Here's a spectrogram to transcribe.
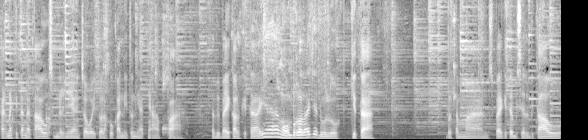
karena kita nggak tahu sebenarnya yang cowok itu lakukan itu niatnya apa. Lebih baik kalau kita ya ngobrol aja dulu kita berteman supaya kita bisa lebih tahu.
